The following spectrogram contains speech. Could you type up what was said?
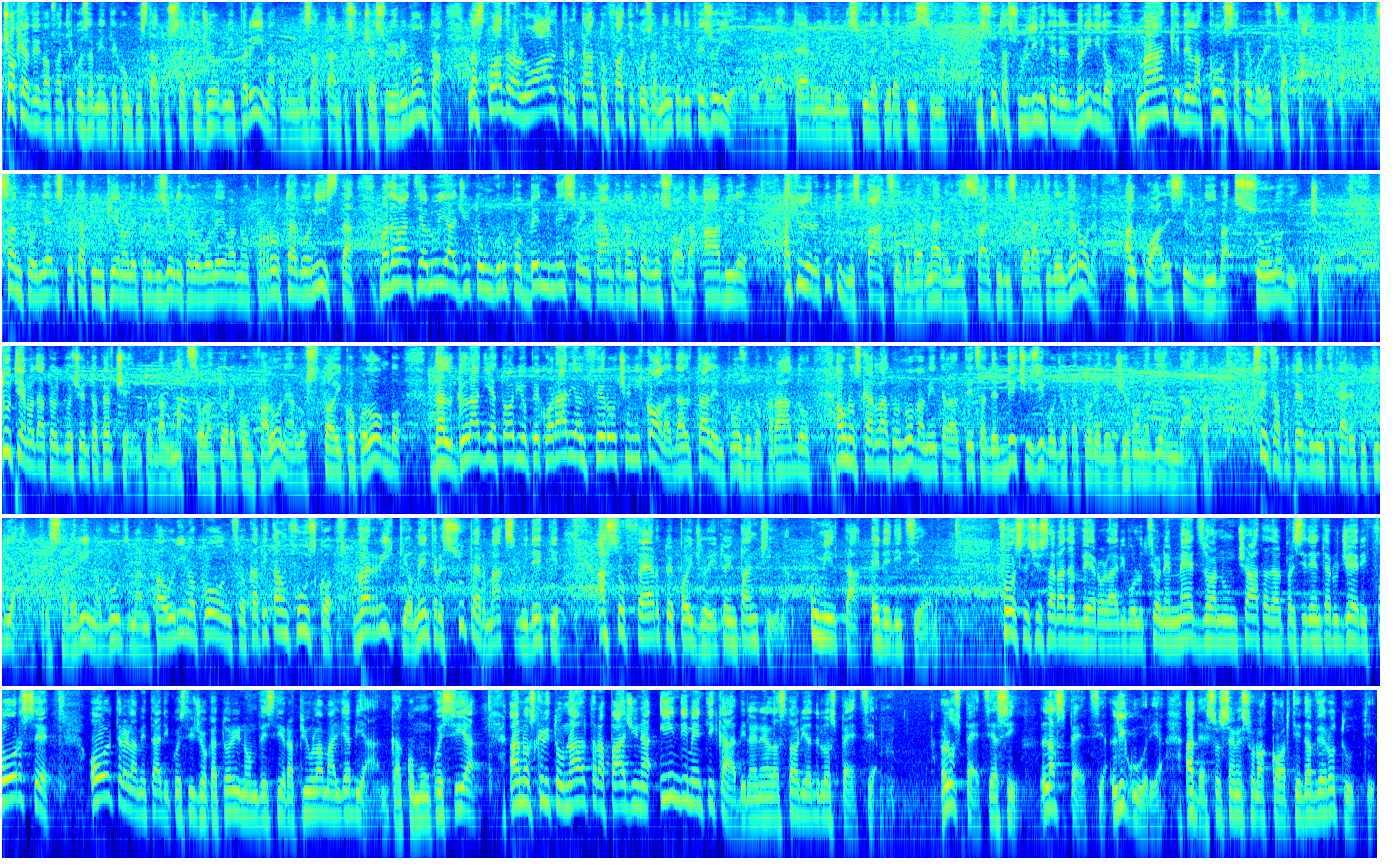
Ciò che aveva faticosamente conquistato sette giorni prima con un esaltante successo in rimonta, la squadra lo ha altrettanto faticosamente difeso ieri, al termine di una sfida tiratissima, vissuta sul limite del brivido, ma anche della consapevolezza tattica. Santoni ha rispettato in pieno le previsioni che lo volevano protagonista, ma davanti a lui ha agito un gruppo ben messo in campo da Antonio Soda, abile a chiudere tutti gli spazi e governare gli assalti disperati del Verona, al quale serviva solo vincere. Tutti hanno dato il 200%, dal mazzolatore Confalone allo stoico Colombo, dal gladiatorio Pecorari al feroce Nicola, dal talentuoso Doprado a uno scarlato nuovamente all'altezza del decisivo giocatore del girone di andata. Senza poter dimenticare tutti gli altri, Saverino, Guzman, Paolino Ponzo, Capitan Fusco, Varricchio, mentre Super Max Guidetti ha sofferto e poi gioito in panchina. Umiltà ed edizione. Forse ci sarà davvero la rivoluzione mezzo annunciata dal presidente Ruggeri, forse oltre la metà di questi giocatori non vestirà più la maglia bianca. Comunque sia, hanno scritto un'altra pagina indimenticabile nella storia dello Spezia. Lo Spezia, sì, la Spezia, Liguria. Adesso se ne sono accorti davvero tutti.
